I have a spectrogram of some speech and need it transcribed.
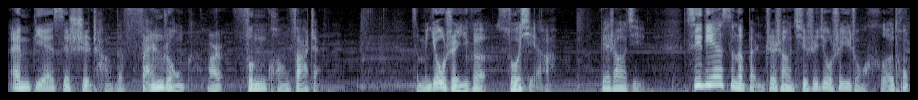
MBS 市场的繁荣而疯狂发展，怎么又是一个缩写啊？别着急，CDS 呢本质上其实就是一种合同。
